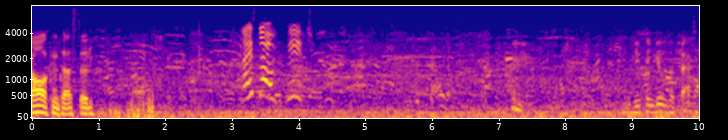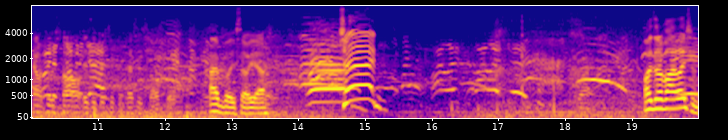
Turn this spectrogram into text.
Shane! Stall contested. Nice throw, Beach! Do you think it was a fast count to a stall? Is it just a contested stall still? I believe so, yeah. Shane! Why oh, is it a violation?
